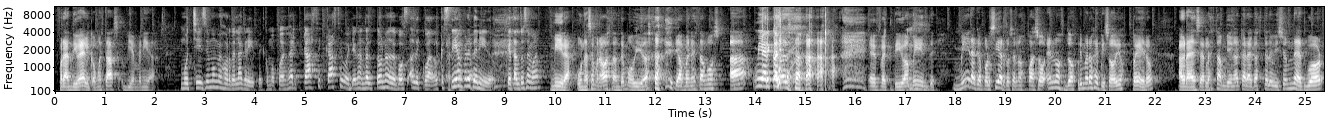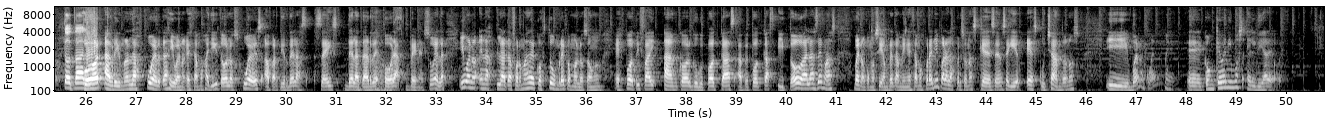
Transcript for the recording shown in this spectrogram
Frandivel, ¿cómo estás? Bienvenida. Muchísimo mejor de la gripe. Como puedes ver, casi, casi voy llegando al tono de voz adecuado que siempre he tenido. ¿Qué tal tu semana? Mira, una semana bastante movida y apenas estamos a... Miércoles. Efectivamente. Mira que por cierto se nos pasó en los dos primeros episodios, pero Agradecerles también a Caracas Television Network por abrirnos las puertas y bueno, estamos allí todos los jueves a partir de las 6 de la tarde hora Venezuela y bueno, en las plataformas de costumbre como lo son Spotify, Anchor, Google Podcast, Apple Podcast y todas las demás. Bueno, como siempre también estamos por allí para las personas que deseen seguir escuchándonos. Y bueno, cuéntame, eh, ¿con qué venimos el día de hoy?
